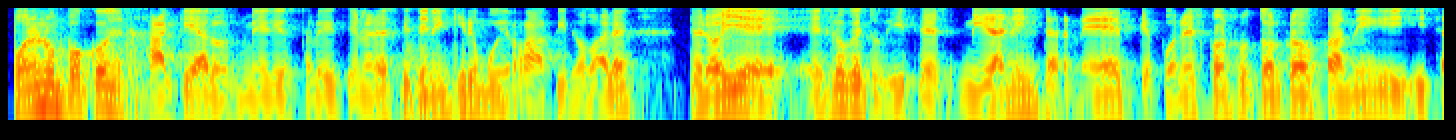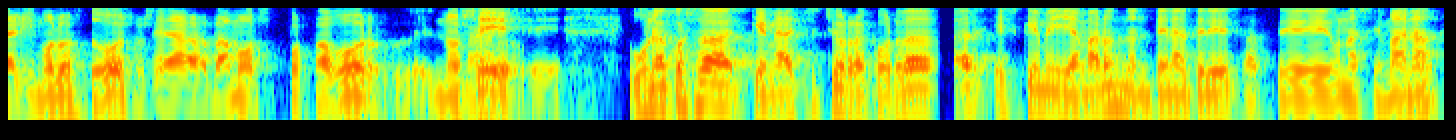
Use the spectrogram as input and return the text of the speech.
ponen un poco en jaque a los medios tradicionales que tienen que ir muy rápido, ¿vale? Pero oye, es lo que tú dices, mira en internet, que pones consultor crowdfunding y, salimos los dos, o sea, vamos, por favor, no sé. Eh, una cosa que me ha hecho recordar es que me llamaron de Antena 3 hace una semana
